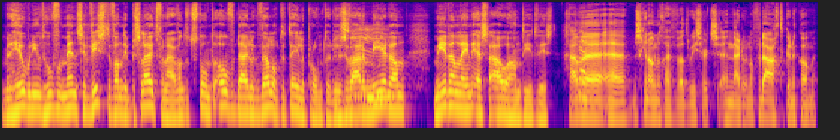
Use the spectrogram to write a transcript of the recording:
Ik ben heel benieuwd hoeveel mensen wisten van dit besluit van haar. Want het stond overduidelijk wel op de teleprompter. Dus er waren meer dan, meer dan alleen Esther Ouwehand die het wist. Gaan we uh, misschien ook nog even wat research naar doen. Of we daarachter kunnen komen.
